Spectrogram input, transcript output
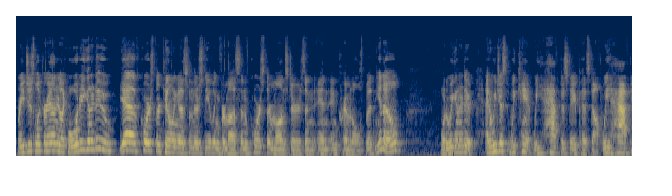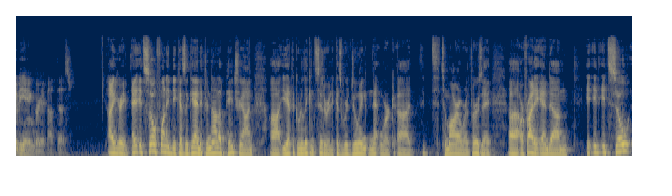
where you just look around you're like well what are you going to do yeah of course they're killing us and they're stealing from us and of course they're monsters and, and, and criminals but you know what are we going to do? And we just we can't. We have to stay pissed off. We have to be angry about this. I agree. It's so funny because again, if you're not a Patreon, uh, you have to really consider it because we're doing network uh, t- tomorrow or Thursday uh, or Friday, and um, it, it, it so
